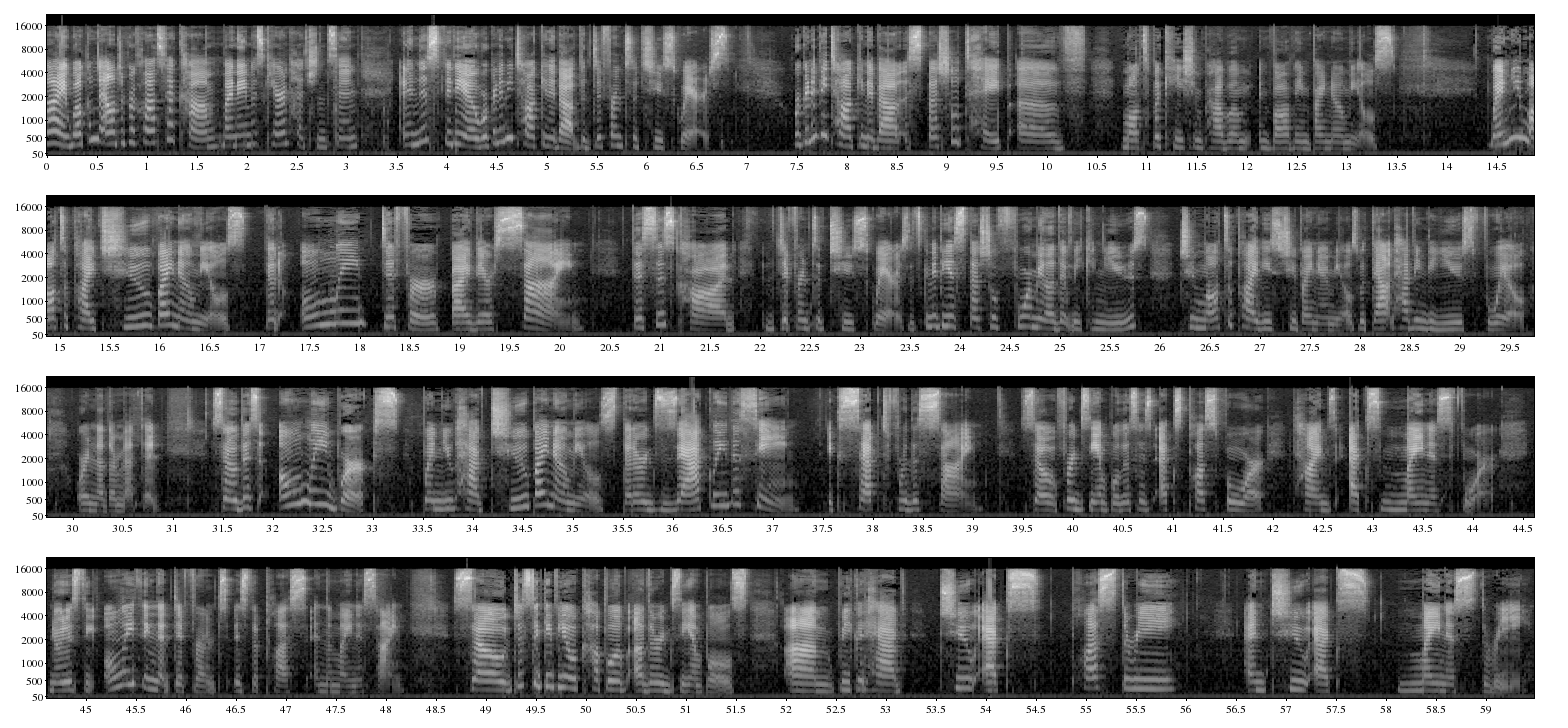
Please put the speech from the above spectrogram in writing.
Hi, welcome to algebraclass.com. My name is Karin Hutchinson, and in this video we're going to be talking about the difference of two squares. We're going to be talking about a special type of multiplication problem involving binomials. When you multiply two binomials that only differ by their sign, this is called the difference of two squares. It's going to be a special formula that we can use to multiply these two binomials without having to use FOIL or another method. So this only works when you have two binomials that are exactly the same except for the sign. So for example, this is x plus 4 times x minus 4. Notice the only thing that differs is the plus and the minus sign. So just to give you a couple of other examples, um, we could have 2x plus 3 and 2x minus 3.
